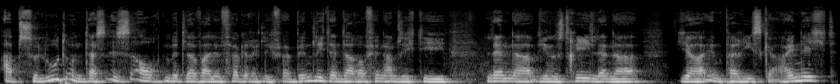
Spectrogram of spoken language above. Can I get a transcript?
Absolut, und das ist auch mittlerweile völkerrechtlich verbindlich, denn daraufhin haben sich die Länder, die Industrieländer ja in Paris geeinigt.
